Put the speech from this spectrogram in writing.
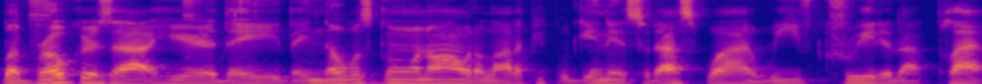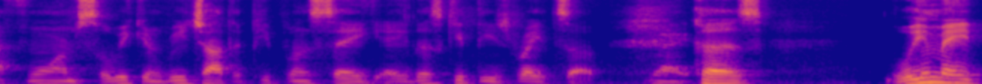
but brokers out here, they they know what's going on with a lot of people getting it. So that's why we've created our platform so we can reach out to people and say, hey, let's get these rates up. right. Because we may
